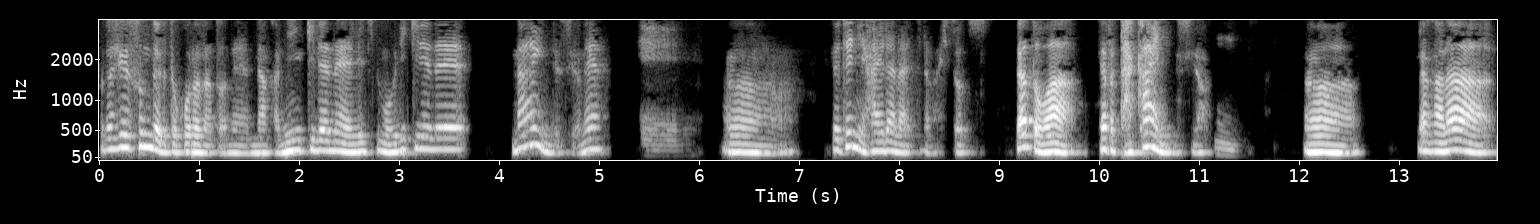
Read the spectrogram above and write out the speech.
私が住んでるところだとね、なんか人気でね、いつも売り切れでないんですよね。えうん、で手に入らないっていうのが1つ。であとは、やっぱ高いんですよ。ーうん、うん、だから、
